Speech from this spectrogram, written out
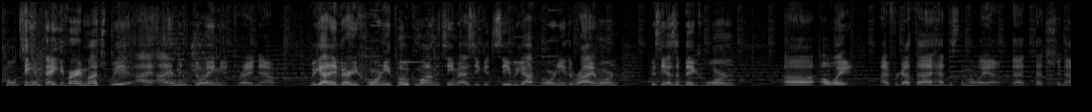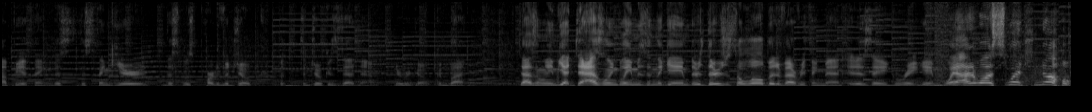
cool team, thank you very much. We, I, I am enjoying it right now. We got a very horny Pokemon on the team, as you can see. We got Horny the Rhyhorn, because he has a big horn. Uh, oh wait, I forgot that I had this on the layout. That that should not be a thing. This this thing here, this was part of a joke, but the joke is dead now. Here we go. Goodbye. Dazzling Gleam. Yeah, Dazzling Gleam is in the game. There's, there's just a little bit of everything, man. It is a great game. Wait, I don't want to switch. No.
